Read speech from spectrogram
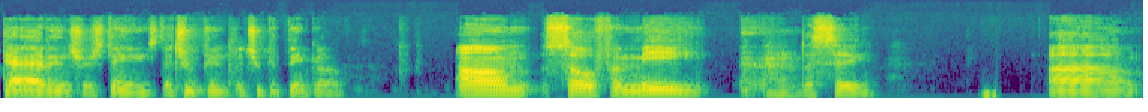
dad interest things that you can that you can think of? Um, so for me, let's see. Um,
